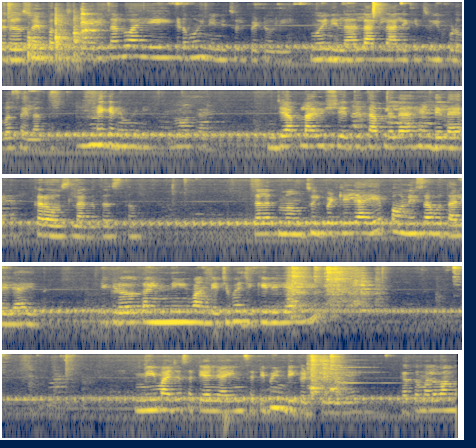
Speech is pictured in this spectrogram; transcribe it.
तर स्वयंपाकाची तयारी चालू आहे. इकडं मोहिनीने चूल पेटवली. मोहिनीला लागलं आलं की चुली पुढं बसायला हे का नाही मोहिनी? जे आपलं आयुष्य आहे तिथं आपल्याला हँडल करावंच लागत असतं. चला मग चूल पेटलेली आहे. पाहुणेसा होत आलेले आहेत. इकडं ताईंनी वांग्याची भाजी केलेली आहे. मी माझ्यासाठी आणि आईंसाठी भेंडी कट केलेली आहे. का तर मला वांग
